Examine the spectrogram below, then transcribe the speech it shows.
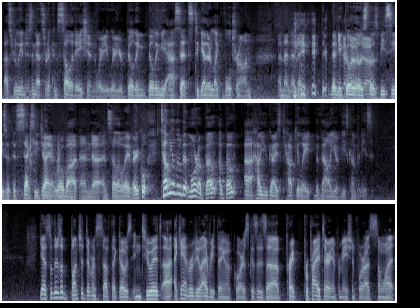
That's really interesting. That sort of consolidation where you, where you're building building the assets together like Voltron and then and then then you go to those yeah. those VCs with this sexy giant robot and uh, and sell away. Very cool. Tell me a little bit more about about uh, how you guys calculate the value of these companies. Yeah, so there's a bunch of different stuff that goes into it. Uh, I can't reveal everything, of course, because it's uh, pri- proprietary information for us somewhat.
